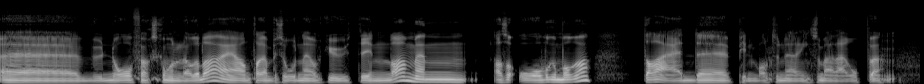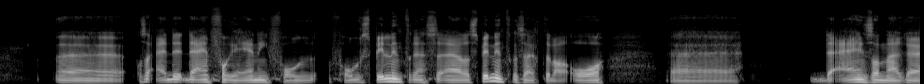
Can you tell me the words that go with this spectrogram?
Eh, nå førstkommende lørdag. Jeg antar episoden er jo ikke ute innen da, men altså over i morgen, da er det pinballturnering som er der oppe. Mm. Uh, altså er det, det er en forening for, for spillinteresserte, da, og uh, det er en sånn derre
